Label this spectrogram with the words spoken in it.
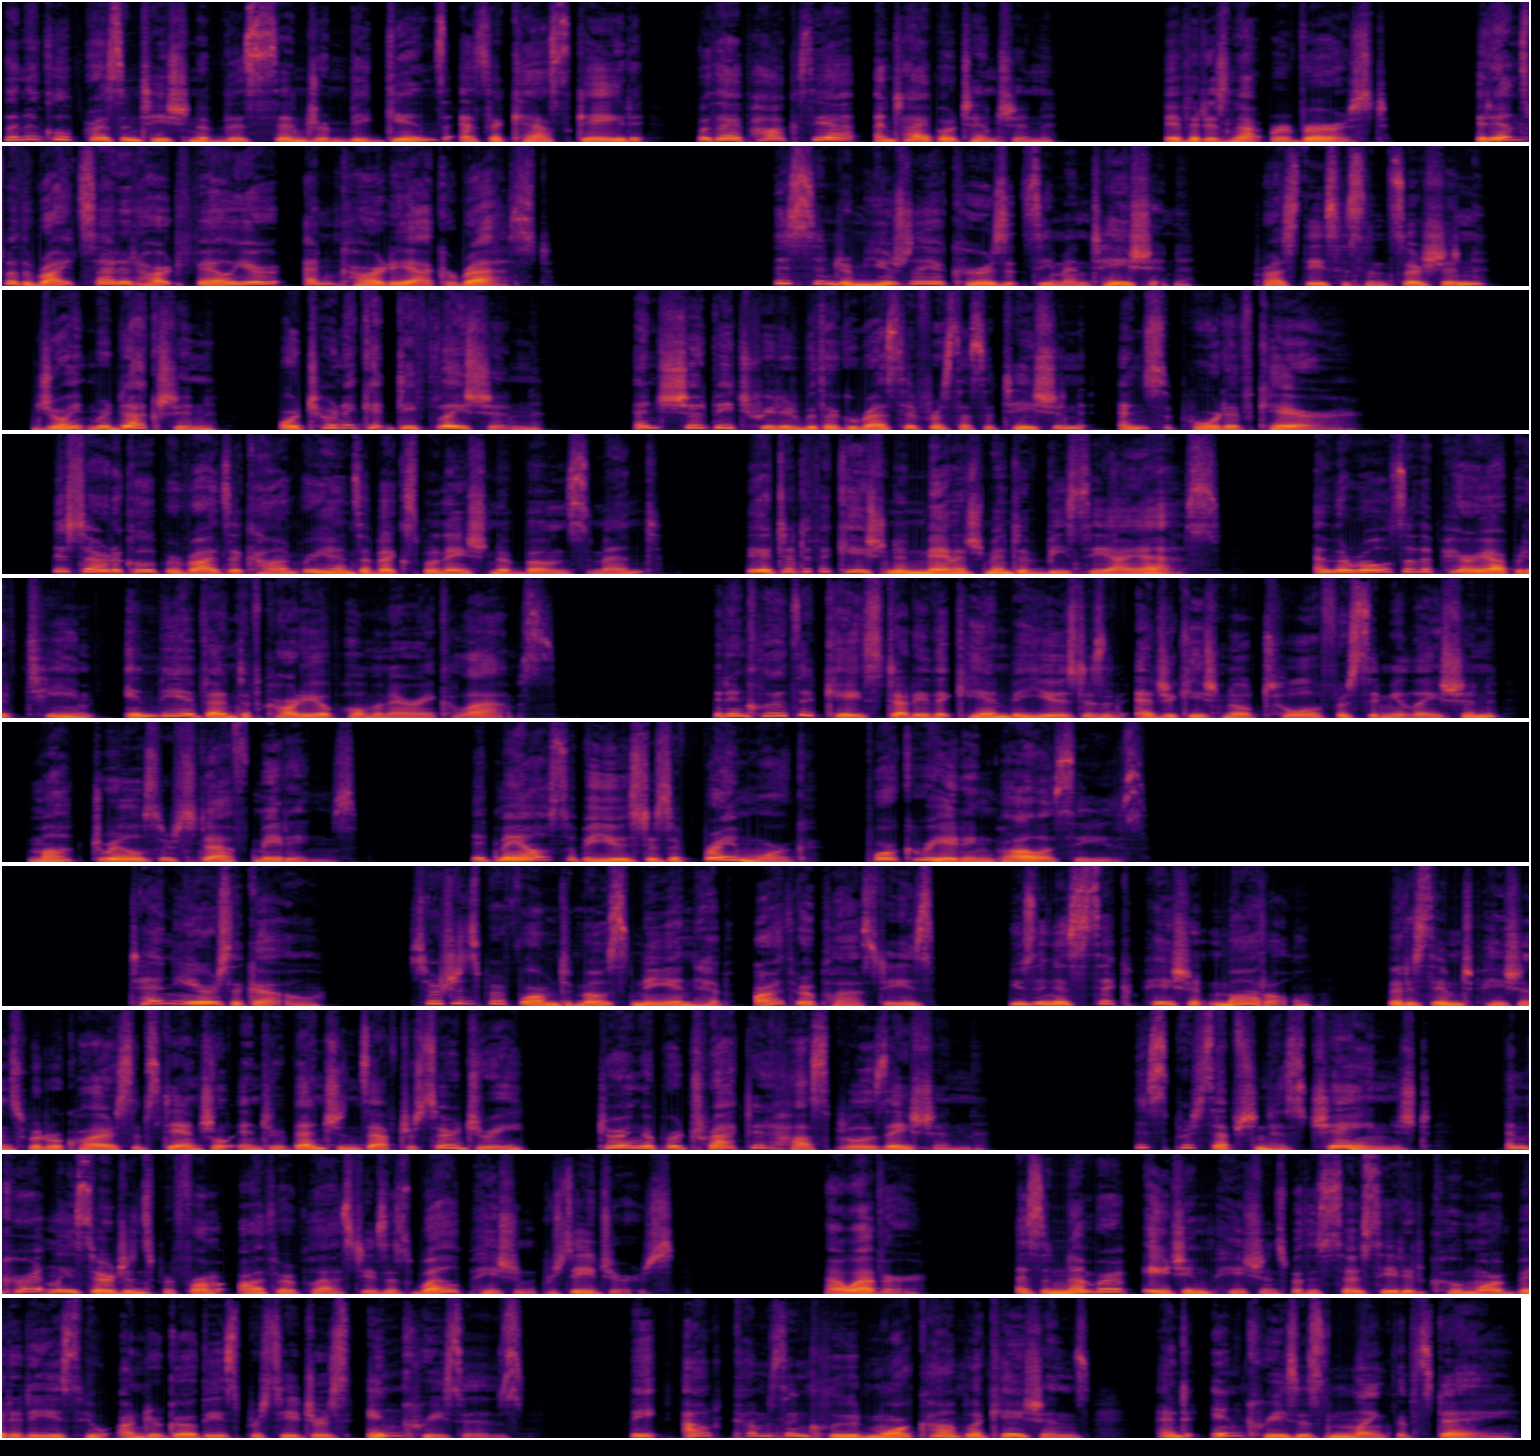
Clinical presentation of this syndrome begins as a cascade with hypoxia and hypotension. If it is not reversed, it ends with right sided heart failure and cardiac arrest. This syndrome usually occurs at cementation, prosthesis insertion, joint reduction, or tourniquet deflation, and should be treated with aggressive resuscitation and supportive care. This article provides a comprehensive explanation of bone cement, the identification and management of BCIS, and the roles of the perioperative team in the event of cardiopulmonary collapse. It includes a case study that can be used as an educational tool for simulation, mock drills, or staff meetings. It may also be used as a framework for creating policies. Ten years ago, surgeons performed most knee and hip arthroplasties using a sick patient model that assumed patients would require substantial interventions after surgery during a protracted hospitalization. This perception has changed, and currently surgeons perform arthroplasties as well patient procedures. However, as the number of aging patients with associated comorbidities who undergo these procedures increases, the outcomes include more complications and increases in length of stay.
